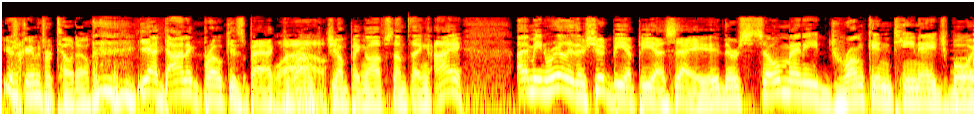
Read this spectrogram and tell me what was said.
You're screaming for Toto. Yeah, Donick broke his back Wow. drunk jumping off something. I I mean, really, there should be a PSA. There's so many drunken teenage boys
